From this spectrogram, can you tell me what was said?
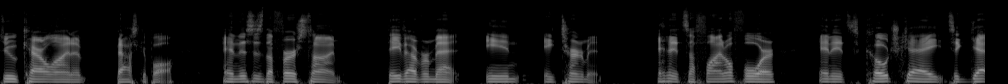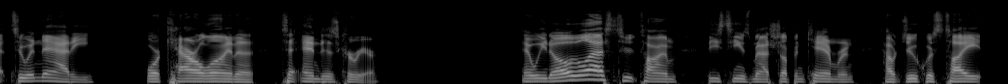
Duke Carolina basketball. And this is the first time they've ever met in a tournament. And it's a Final Four. And it's Coach K to get to a natty or Carolina to end his career. And we know the last two time these teams matched up in Cameron, how Duke was tight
